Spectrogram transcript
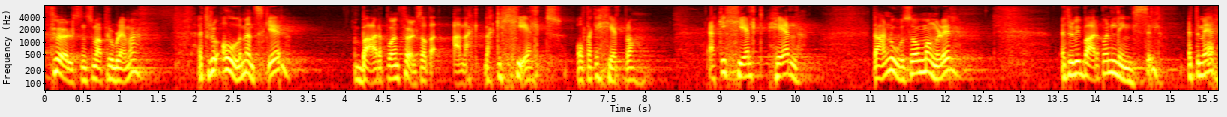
følelsen som er problemet. Jeg tror alle mennesker bærer på en følelse at det er, det er ikke helt, alt er ikke helt bra. Jeg er ikke helt hel. Det er noe som mangler. Jeg tror vi bærer på en lengsel etter mer.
